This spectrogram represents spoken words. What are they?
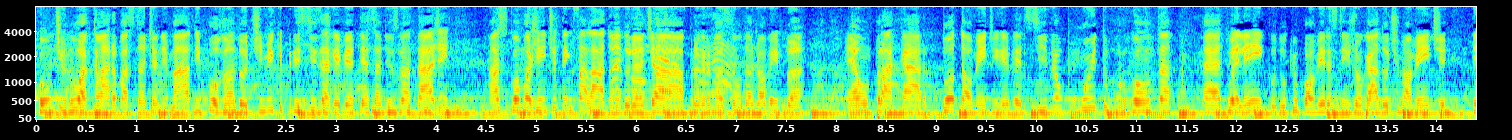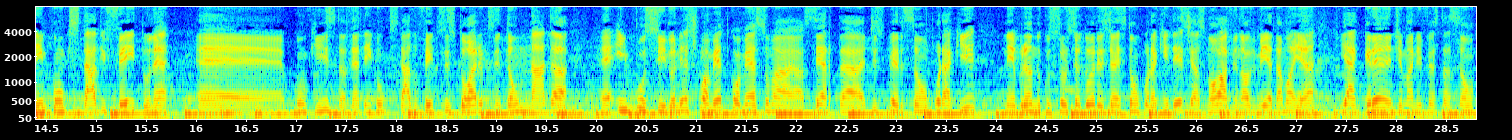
continua, claro, bastante animado, empurrando o time que precisa reverter essa desvantagem. Mas como a gente tem falado né, durante a programação da Jovem Pan, é um placar totalmente irreversível, muito por conta é, do elenco, do que o Palmeiras tem jogado ultimamente, tem conquistado e feito, né? É, conquistas, né? Tem conquistado feitos históricos, então nada é impossível. Neste momento começa uma certa dispersão por aqui, lembrando que os torcedores já estão por aqui desde as nove, nove e meia da manhã e a grande manifestação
